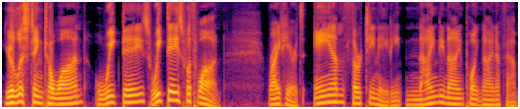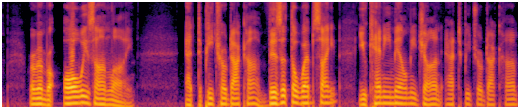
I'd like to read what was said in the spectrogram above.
You're listening to Juan weekdays, weekdays with Juan, right here. It's AM 1380, 99.9 FM. Remember, always online at depetro.com. Visit the website. You can email me, john at depetro.com.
